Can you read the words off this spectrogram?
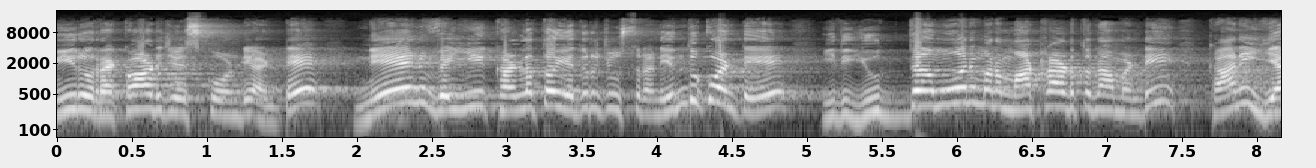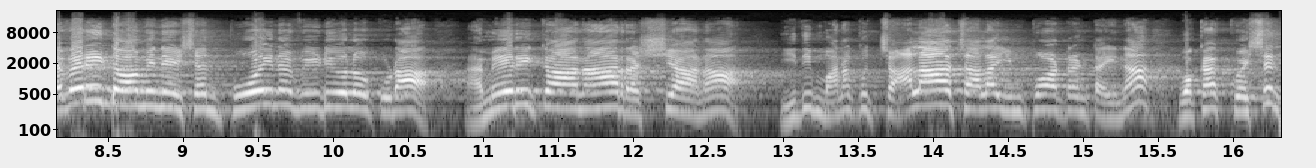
మీరు రికార్డ్ చేసుకోండి అంటే నేను వెయ్యి కళ్ళతో ఎదురు చూస్తున్నాను. ఎందుకు అంటే ఇది యుద్ధము అని మనం మాట్లాడుతున్నామండి. కానీ ఎవరి డామినేషన్? పోయిన వీడియోలో కూడా అమెరికానా రష్యానా ఇది మనకు చాలా చాలా ఇంపార్టెంట్ అయిన ఒక క్వశ్చన్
